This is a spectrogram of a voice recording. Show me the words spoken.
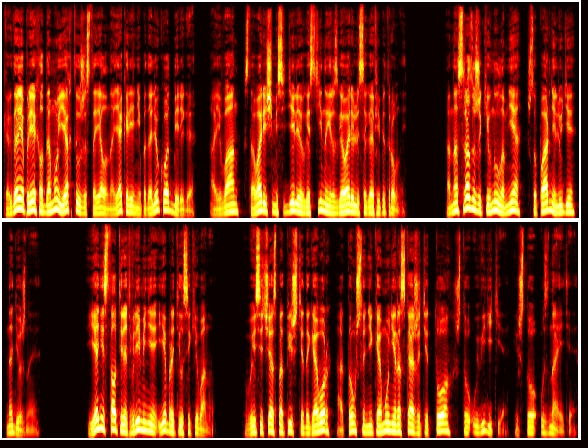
Когда я приехал домой, яхта уже стояла на якоре неподалеку от берега, а Иван с товарищами сидели в гостиной и разговаривали с Агафьей Петровной. Она сразу же кивнула мне, что парни люди надежные. Я не стал терять времени и обратился к Ивану. Вы сейчас подпишете договор о том, что никому не расскажете то, что увидите и что узнаете.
